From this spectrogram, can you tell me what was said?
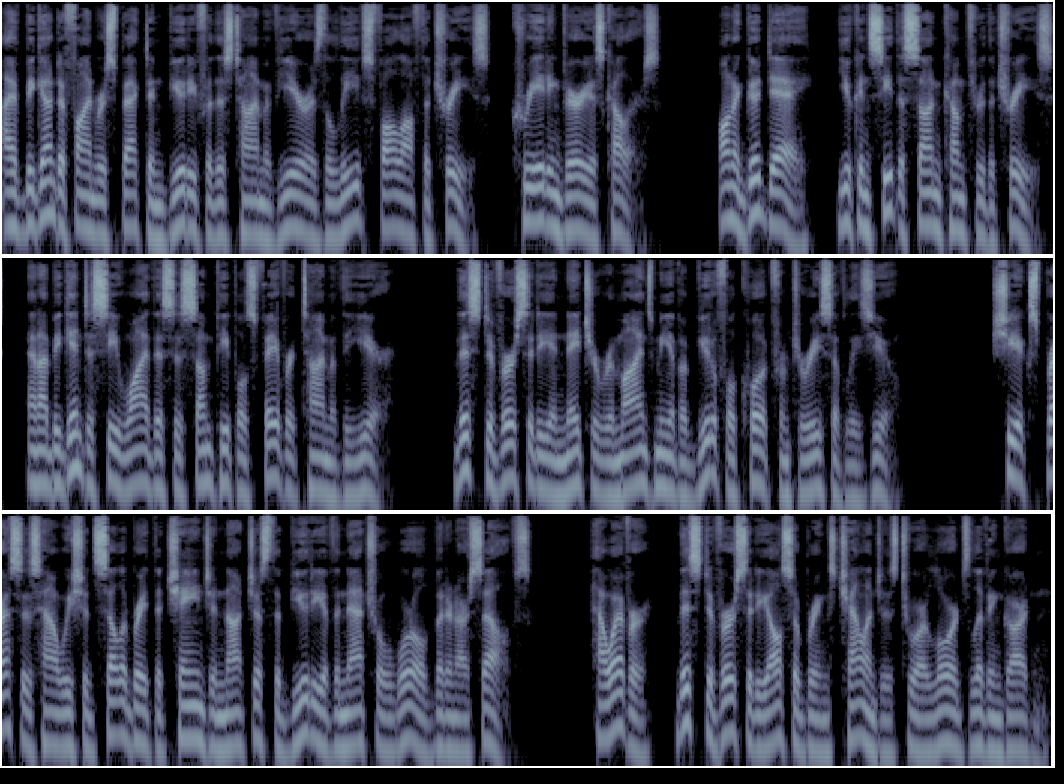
I have begun to find respect and beauty for this time of year as the leaves fall off the trees, creating various colors. On a good day, you can see the sun come through the trees, and I begin to see why this is some people's favorite time of the year. This diversity in nature reminds me of a beautiful quote from Therese of Lisieux. She expresses how we should celebrate the change in not just the beauty of the natural world but in ourselves. However, this diversity also brings challenges to our Lord's living garden.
